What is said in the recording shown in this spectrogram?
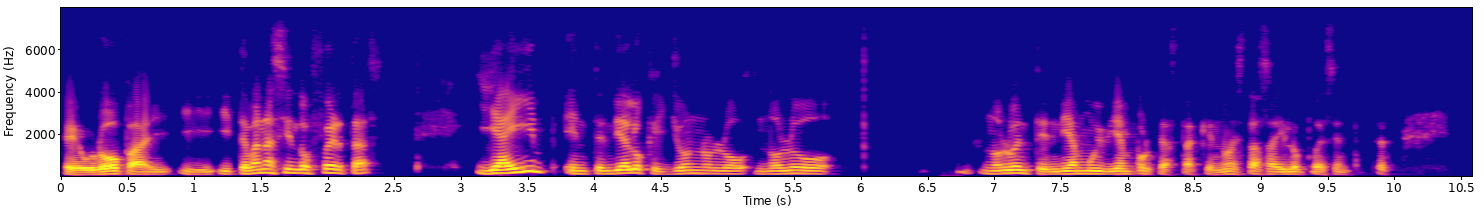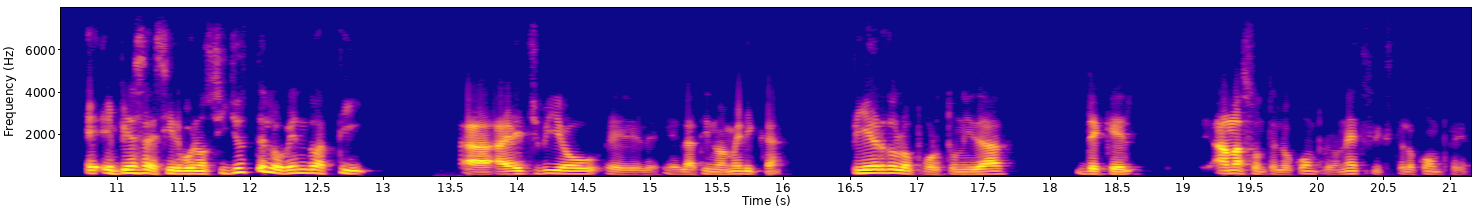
Europa, y, te van haciendo ofertas, y ahí entendía lo que yo no lo, no lo no lo entendía muy bien porque hasta que no estás ahí lo puedes entender. E, empieza a decir, bueno, si yo te lo vendo a ti, a, HBO eh, eh, Latinoamérica, pierdo la oportunidad de que Amazon te lo compre o Netflix te lo compre.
